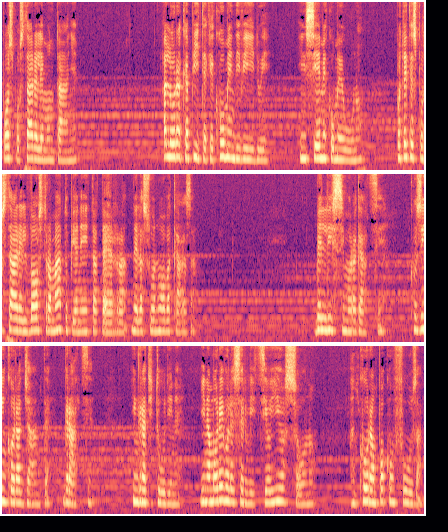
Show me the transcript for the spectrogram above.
può spostare le montagne, allora capite che come individui, insieme come uno, potete spostare il vostro amato pianeta Terra nella sua nuova casa. Bellissimo ragazzi, così incoraggiante. Grazie. In gratitudine, in amorevole servizio, io sono ancora un po' confusa,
